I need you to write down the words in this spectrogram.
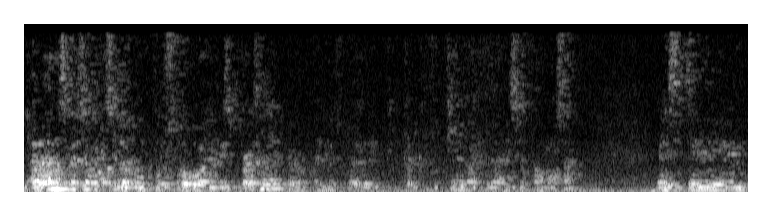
la verdad no estoy seguro si lo compuso Elvis Presley, pero Elvis Presley creo que fue quien la, hizo famosa. Este,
